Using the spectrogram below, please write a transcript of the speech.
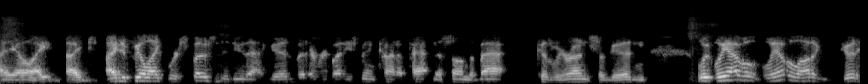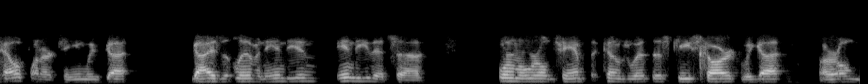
I you know I I I just feel like we're supposed to do that good, but everybody's been kind of patting us on the back because we run so good, and we, we have a we have a lot of good help on our team. We've got guys that live in Indian Indy that's a former world champ that comes with us, Keith Stark. We got our old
